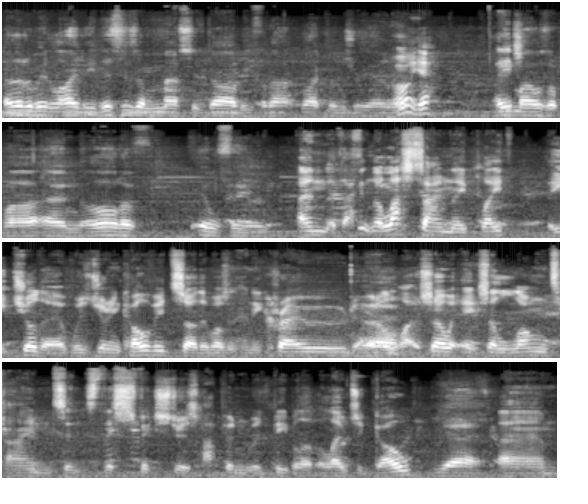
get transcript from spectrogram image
a little bit lightly. This is a massive derby for that Black Country area. oh yeah, Eight miles apart and a lot of ill feeling. and I think the last time they played each other was during COVID, so there wasn't any crowd. all. So it's a long time since this fixture has happened with people allowed to go. Yeah. Um,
